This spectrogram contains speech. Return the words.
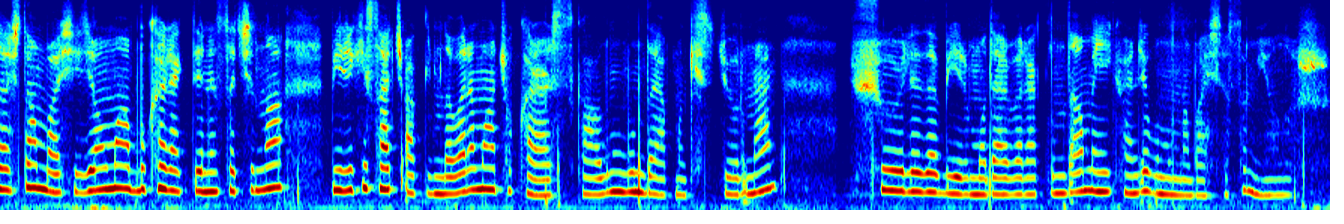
Saçtan başlayacağım ama bu karakterin saçına bir iki saç aklımda var ama çok kararsız kaldım. Bunu da yapmak istiyorum hem. Şöyle de bir model var aklımda ama ilk önce bununla başlasam iyi olur.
